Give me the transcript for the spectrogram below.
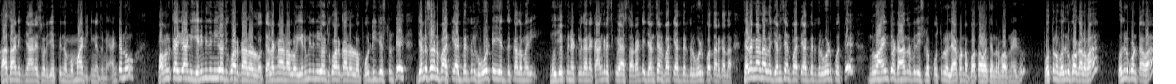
కాసాని జ్ఞానేశ్వర్ చెప్పింది ముమ్మాటికి నిజమే. అంటే నువ్వు పవన్ కళ్యాణ్ ఎనిమిది నియోజకవర్గాలలో తెలంగాణలో ఎనిమిది నియోజకవర్గాలలో పోటీ చేస్తుంటే జనసేన పార్టీ అభ్యర్థులకు ఓటేయద్దు కదా మరి? నువ్వు చెప్పినట్లుగానే కాంగ్రెస్కి వేస్తారు. అంటే జనసేన పార్టీ అభ్యర్థులు ఓడిపోతారు కదా. తెలంగాణలో జనసేన పార్టీ అభ్యర్థులు ఓడిపోతే నువ్వు ఆయనతో ఆంధ్రప్రదేశ్లో పొత్తులు లేకుండా పోతావా చంద్రబాబు నాయుడు? పొత్తును వదులుకోగలవా? వదులుకుంటావా?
